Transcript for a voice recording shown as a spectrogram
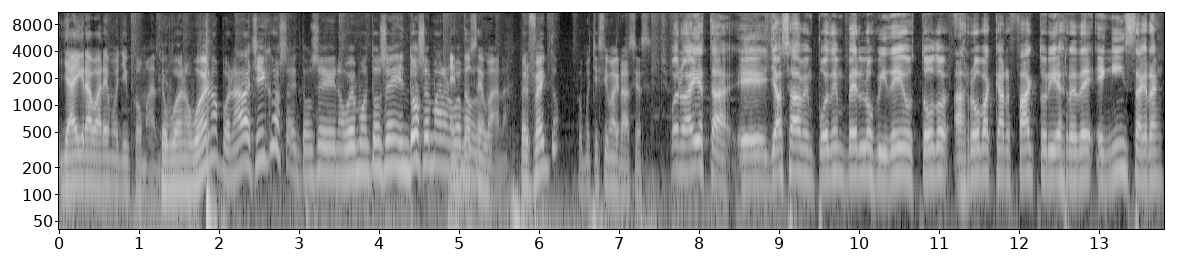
ya ahí grabaremos Jeep Commander. Qué bueno, bueno, pues nada chicos, entonces nos vemos entonces en dos semanas. Nos En vemos dos semanas. Perfecto. Pues muchísimas gracias. Bueno, ahí está. Eh, ya saben, pueden ver los videos, todo, arroba Car Factory RD en Instagram,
